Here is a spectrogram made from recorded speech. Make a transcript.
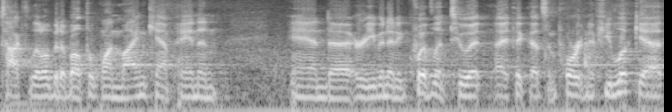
talked a little bit about the One Mind campaign and, and, uh, or even an equivalent to it. I think that's important. If you look at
